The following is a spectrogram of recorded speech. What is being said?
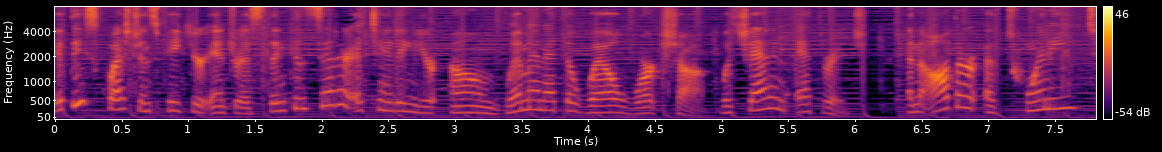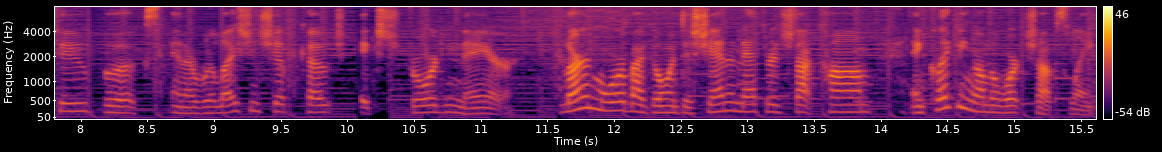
If these questions pique your interest, then consider attending your own Women at the Well workshop with Shannon Ethridge, an author of 22 books and a relationship coach extraordinaire. Learn more by going to shannonethridge.com and clicking on the workshops link.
